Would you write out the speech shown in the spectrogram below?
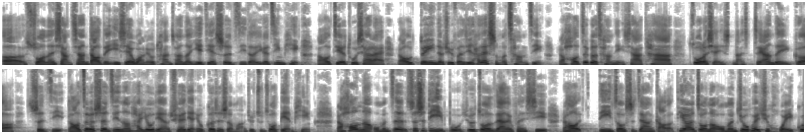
呃所能想象到的一些网流团餐的业界设计的一个竞品，然后截图下来，然后对应的去分析它在什么场景，然后这个场景下它做了些哪怎样的一个设计，然后这个设计呢，它优点和缺点又各是什么，就去做点评。然后呢，我们这这是第一步，就是做了这样的分析。然后第一周是这样搞的，第二周呢，我们就会去回归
